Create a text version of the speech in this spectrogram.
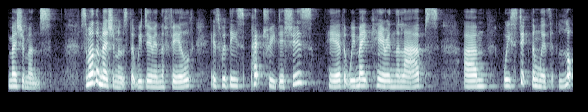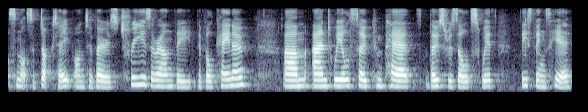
measurements. Some other measurements that we do in the field is with these Petri dishes here that we make here in the labs. Um, we stick them with lots and lots of duct tape onto various trees around the, the volcano. Um, and we also compare those results with these things here.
